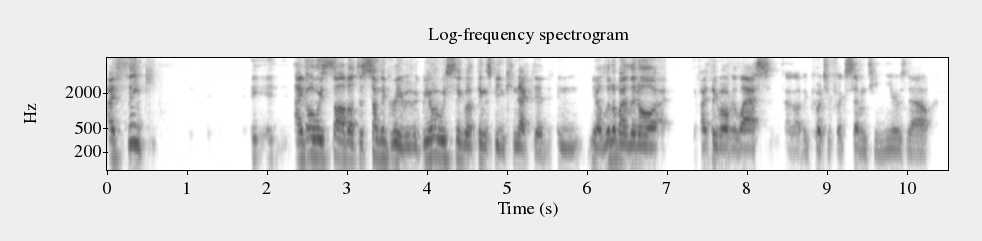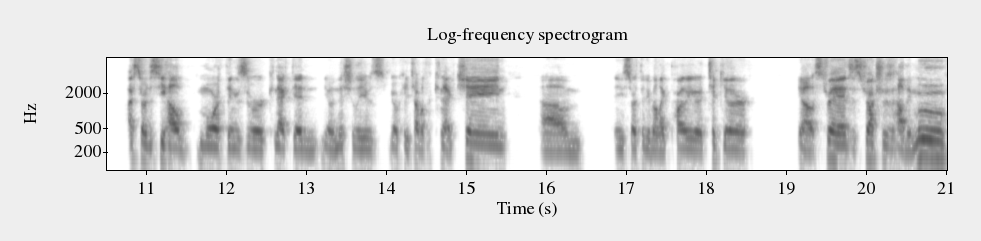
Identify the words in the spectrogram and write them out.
I think it, I've always thought about to some degree. We, we always think about things being connected, and you know, little by little, if I think about over the last, I have been coaching for like 17 years now. I started to see how more things were connected. And, you know, initially it was okay. You talk about the kinetic chain, um, and you start thinking about like polyarticular you know strands and structures and how they move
